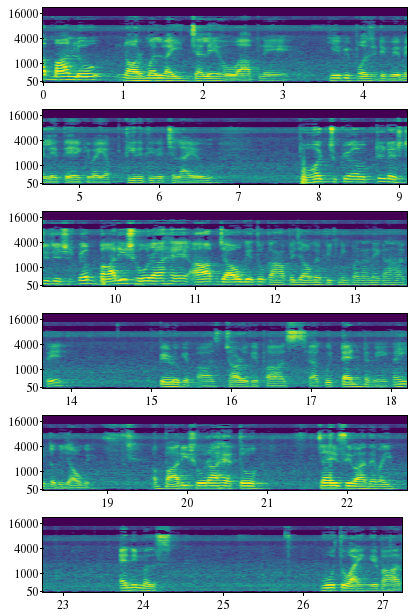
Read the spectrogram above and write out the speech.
अब मान लो नॉर्मल भाई चले हो आपने, ये भी पॉजिटिव वे में लेते हैं कि भाई अब धीरे धीरे चलाए हो। पहुँच चुके हो आप अपने डेस्टिनेशन पे। अब बारिश हो रहा है, आप जाओगे तो कहाँ पे जाओगे? पिकनिक बनाने कहाँ पे? पेड़ों के पास, झाड़ों के पास, या कोई टेंट में, कहीं तो भी जाओगे। अब बारिश हो रहा है तो ज़ाहिर सी बात है भाई एनिमल्स वो तो आएँगे बाहर।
